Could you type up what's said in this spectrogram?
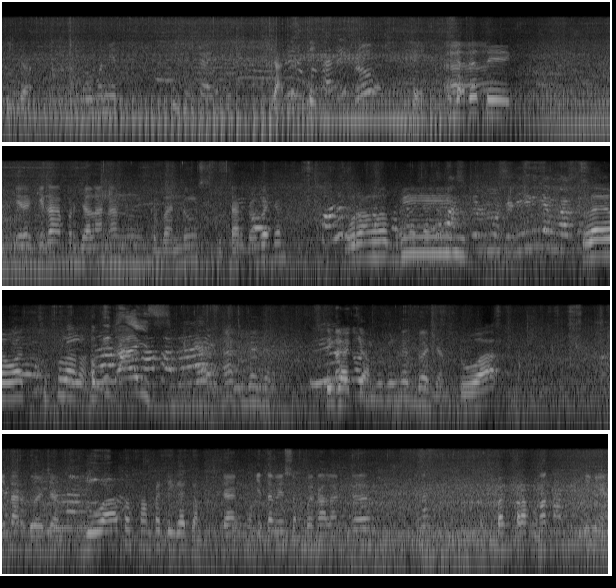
Tiga menit. tiga detik. Bro, Oke, tiga Eh, detik. kira-kira perjalanan ke Bandung sekitar berapa jam? Kurang lebih lewat Cipularang. Oke guys. Tiga jam. Tiga jam. dua jam. Sekitar dua jam. dua atau sampai tiga jam. Dan kita besok bakalan ke mana? Ban perahu. kota ini ya?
